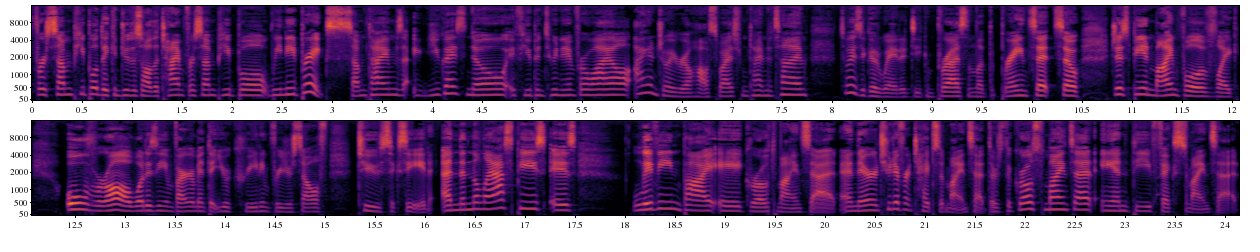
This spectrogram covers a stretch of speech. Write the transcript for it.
for some people, they can do this all the time. For some people, we need breaks. Sometimes, you guys know if you've been tuning in for a while, I enjoy Real Housewives from time to time. It's always a good way to decompress and let the brain sit. So, just being mindful of like overall, what is the environment that you're creating for yourself to succeed? And then the last piece is living by a growth mindset. And there are two different types of mindset there's the growth mindset and the fixed mindset.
